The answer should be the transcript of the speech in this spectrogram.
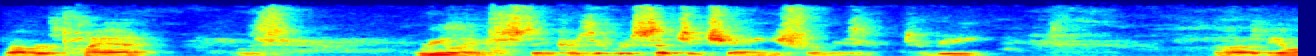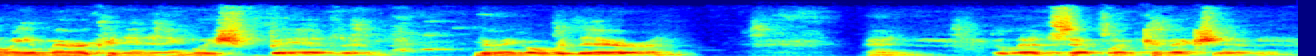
Robert Plant was real interesting because it was such a change for me to be uh, the only American in an English band and living over there and and the Led Zeppelin connection and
